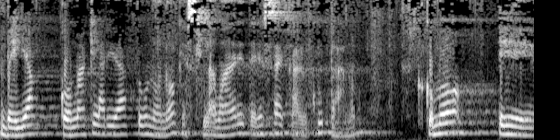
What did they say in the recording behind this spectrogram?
veía con una claridad uno, ¿no? Que es la Madre Teresa de Calcuta, ¿no? Como eh,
